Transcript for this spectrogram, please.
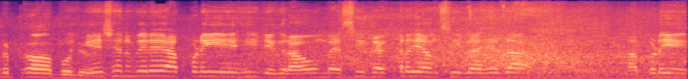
ਰਿਪ- ਬੋਲਿਓ। ਲੋਕੇਸ਼ਨ ਵੀਰੇ ਆਪਣੀ ਇਹੀ ਜਗਰਾਉਂ ਮੈਸੀ ਟਰੈਕਟਰ ਏਜੰਸੀ ਵੈਸੇ ਤਾਂ ਆਪਣੀ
